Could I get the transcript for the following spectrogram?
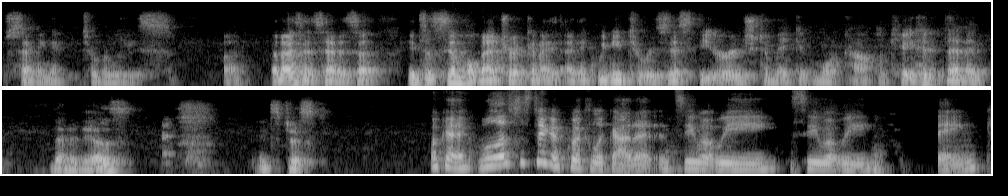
sending it to release. But, but as I said, it's a, it's a simple metric and I, I think we need to resist the urge to make it more complicated than it, than it is. It's just, Okay, well, let's just take a quick look at it and see what we, see what we think.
